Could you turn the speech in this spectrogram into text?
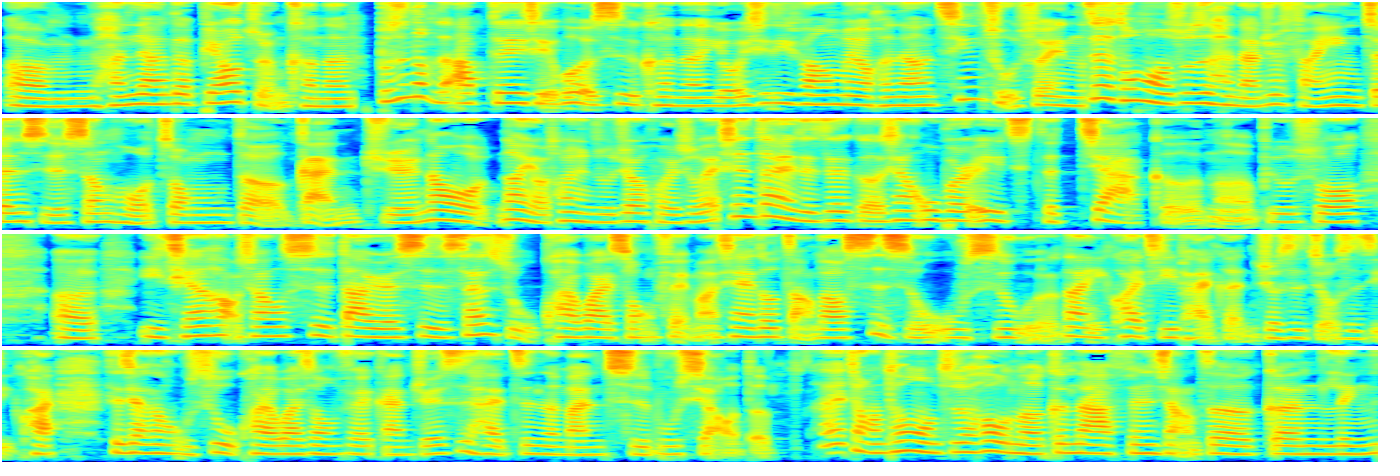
嗯，衡量的标准可能不是那么的 updated，或者是可能有一些地方没有衡量清楚，所以呢，这个通膨数字很难去反映真实生活中的感觉。那我那有通勤族就回说，现在的这个像 Uber Eats 的价格呢，比如说呃，以前好像是大约是三十五块外送费嘛，现在都涨到四十五、五十五了。那一块鸡排可能就是九十几块，再加上五十五块外送费，感觉是还真的蛮吃不消的。那讲完通膨之后呢，跟大家分享这跟零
